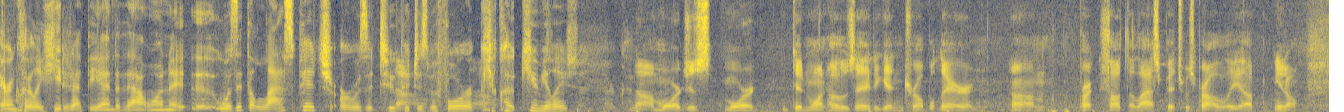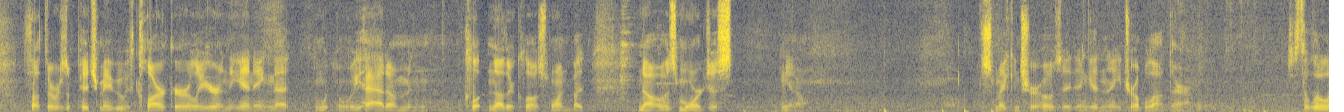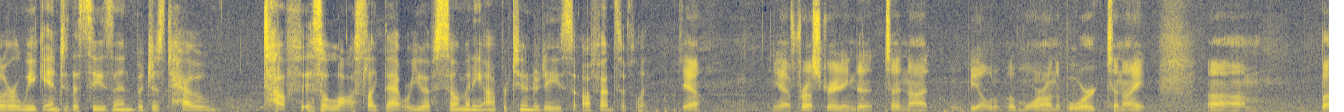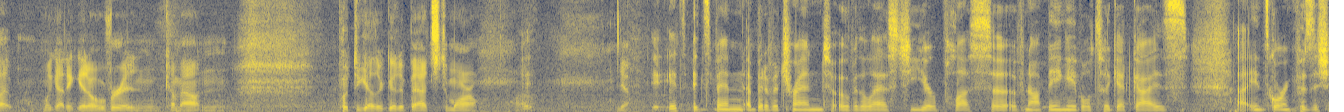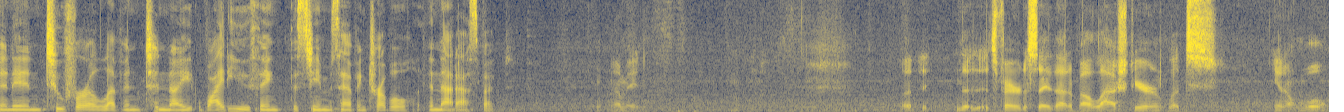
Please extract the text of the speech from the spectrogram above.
Aaron clearly heated at the end of that one. It- uh, Was it the last pitch, or was it two No, pitches before, no. cu- accumulation? No, more just more didn't want Jose to get in trouble there, and um, thought the last pitch was probably up. You know, thought there was a pitch maybe with Clark earlier in the inning that w- we had him, and cl- another close one. But no, it was more just you know, just making sure Jose didn't get in any trouble out there. Just a little over a week into the season, but just how tough is a loss like that, where you have so many opportunities offensively? Yeah, yeah, frustrating to, to not be able to put more on the board tonight. Um, but we got to get over it and come out and put together good at bats tomorrow. Uh, yeah, It- It's, it's been a bit of a trend over the last year plus uh, of not being able to get guys uh, in scoring position in two for 11 tonight. Why do you think this team is having trouble in that aspect? I mean, it, it's fair to say that about last year. Let's, you know, we'll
